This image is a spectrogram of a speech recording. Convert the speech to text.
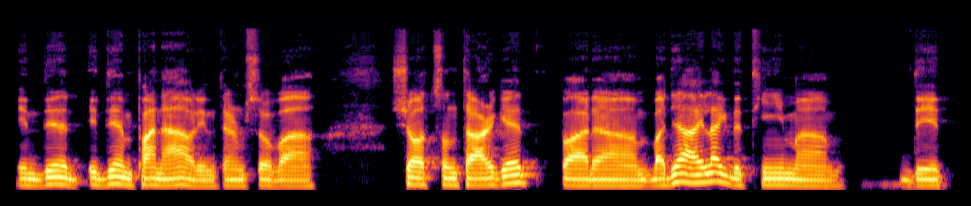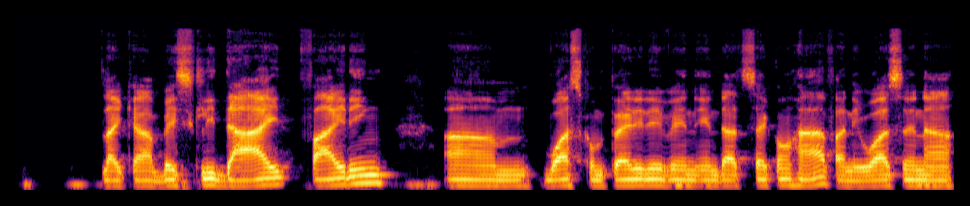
it did it didn't pan out in terms of uh, shots on target but um, but yeah i like the team um, did like uh, basically died fighting um, was competitive in, in that second half and it wasn't a,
